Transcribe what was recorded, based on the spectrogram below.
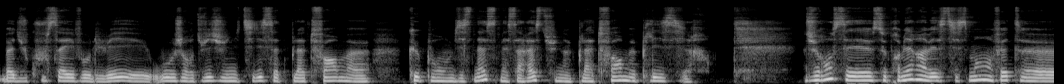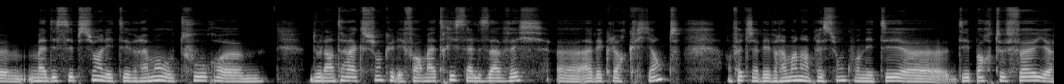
bah, du coup, ça a évolué et où aujourd'hui, je n'utilise cette plateforme que pour mon business, mais ça reste une plateforme plaisir. Durant ce premier investissement, en fait, euh, ma déception, elle était vraiment autour euh, de l'interaction que les formatrices, elles avaient euh, avec leurs clientes. En fait, j'avais vraiment l'impression qu'on était des portefeuilles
